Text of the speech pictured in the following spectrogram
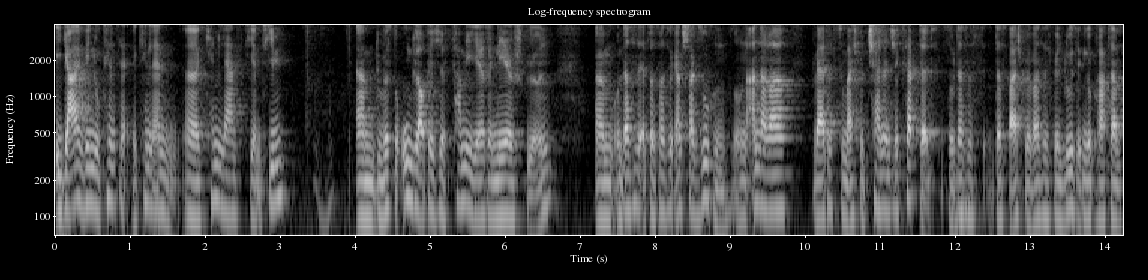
egal wen du kennenlern, äh, kennenlernst hier im Team, ähm, du wirst eine unglaubliche familiäre Nähe spüren. Ähm, und das ist etwas, was wir ganz stark suchen. So ein anderer Wert ist zum Beispiel Challenge Accepted. So, das ist das Beispiel, was ich mit Louis eben gebracht habe,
